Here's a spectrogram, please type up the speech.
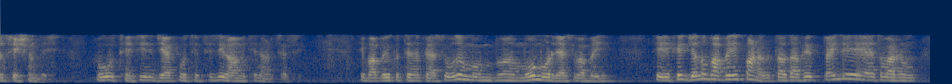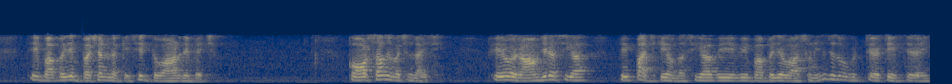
ਅਲਸੇਸ਼ਨ ਹੁੰਦੇ ਸੀ। ਉਹ ਉੱਥੇ ਸੀ, ਜੈਕ ਮੋਤੀ ਉੱਥੇ ਸੀ, ਰਾਮ ਇੱਥੇ ਨਾਲ ਸੀ। ਤੇ ਬਾਬਾ ਜੀ ਕੁੱਤੇ ਦਾ ਪਿਆਰ ਸੀ, ਉਦੋਂ ਮੋਹ ਮੋੜ ਲਿਆ ਸੀ ਬਾਬਾ ਜੀ। ਤੇ ਫਿਰ ਜਦੋਂ ਬਾਬੇ ਜੀ ਨੇ ਭਾਣਾ ਦਿੱਤਾ ਤਾਂ ਫਿਰ ਪਹਿਲੇ ਐਤਵਾਰ ਨੂੰ ਇਹ ਬਾਬੇ ਜੀ ਦੇ ਬਚਨ ਲੱਗੇ ਸੀ ਦੀਵਾਨ ਦੇ ਵਿੱਚ। ਕੌਰ ਸਾਹਿਬ ਨੇ ਬਚਨ ਲਾਏ ਸੀ। ਫਿਰ ਉਹ ਰਾਮ ਜਿਹੜਾ ਸੀਗਾ, ਵੀ ਭੱਜ ਕੇ ਆਉਂਦਾ ਸੀਗਾ, ਵੀ ਵੀ ਬਾਬੇ ਦੀ ਆਵਾਜ਼ ਸੁਣੀ ਨਾ ਜਦੋਂ ਟ- ਟੇਪ ਤੇ ਰਹੀ,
